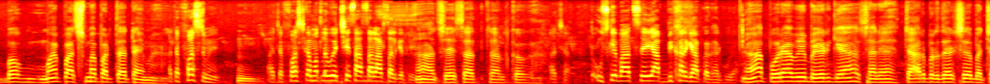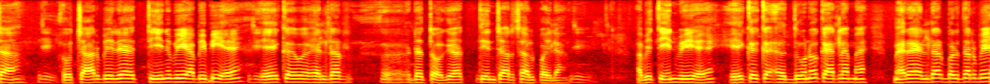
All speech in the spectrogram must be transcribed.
मैं पास में पढ़ता टाइम है। अच्छा फ़र्स्ट में? हम्म। अच्छा फ़र्स्ट का मतलब वो छः सात साल आठ साल के थे? हाँ छः सात साल का अच्छा। तो उसके बाद से आप बिखर गया आपका घर पूरा? हाँ पूरा भी बिगड़ गया सारे चार ब्रदर से बचा। जी। वो चार भी ले तीन भी अभी भी है। एक एल्डर डेथ हो गया तीन चार साल पहला। जी। अभी तीन भी है। एक दोनों केरला में। मेरा एल्डर ब्रदर भी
